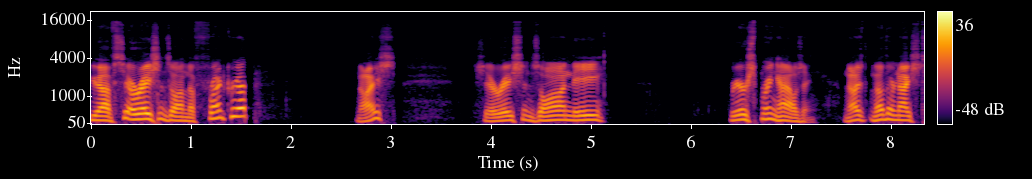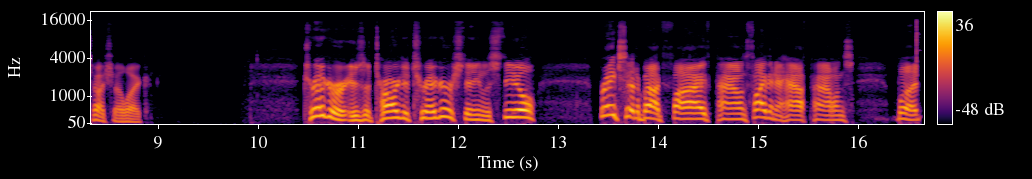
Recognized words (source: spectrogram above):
You have serrations on the front grip Nice. Serrations on the rear spring housing. Nice, another nice touch I like. Trigger is a target trigger, stainless steel. Breaks at about five pounds, five and a half pounds, but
